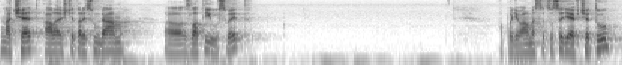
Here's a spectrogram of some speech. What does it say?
na chat, ale ještě tady sundám eh, zlatý úsvit. A podíváme se, co se děje v chatu.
